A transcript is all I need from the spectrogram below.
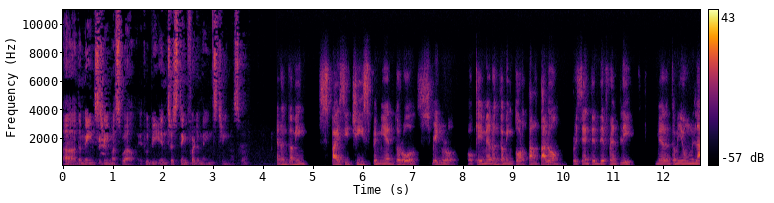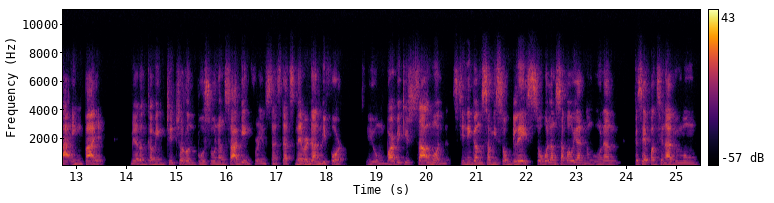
uh, the mainstream as well. It would be interesting for the mainstream as well. Spicy cheese pimiento roll, spring roll. Okay, meron kaming tortang talong, presented differently. Meron kami yung laing pie. Meron kaming chicharon puso ng saging, for instance. That's never done before. Yung barbecue salmon, sinigang sa miso glaze. So walang sabaw yan. Nung unang, kasi pag sinabi mong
